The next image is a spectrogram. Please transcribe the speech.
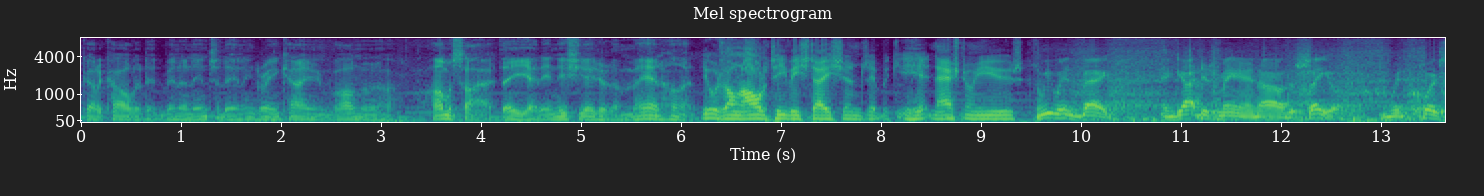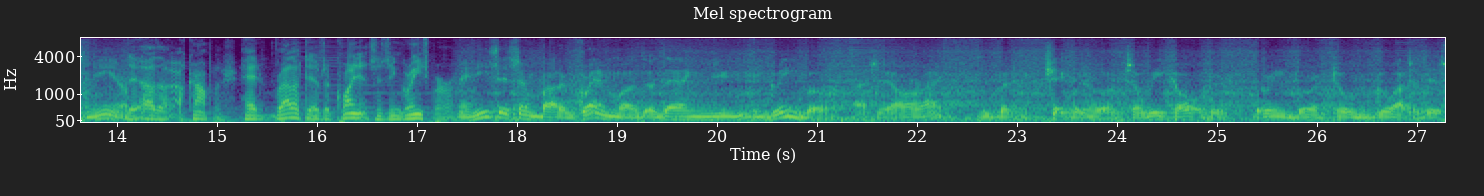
Got a call that had been an incident in Greene County involving a homicide. They had initiated a manhunt. It was on all the TV stations. It hit national news. We went back and got this man out of the cell and went questioning him. The other accomplice had relatives, acquaintances in Greensboro. And he said something about a grandmother there in, in Greensboro. I said, all right, we better check with her. So we called the Greensboro and told them to go out to this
